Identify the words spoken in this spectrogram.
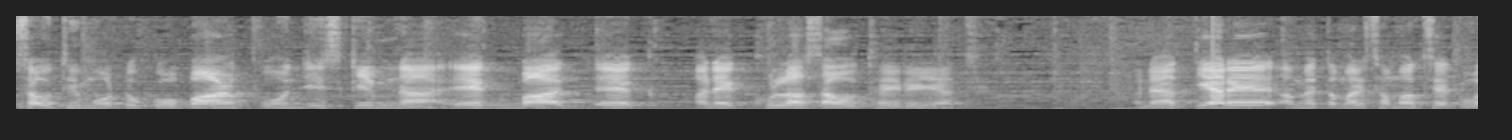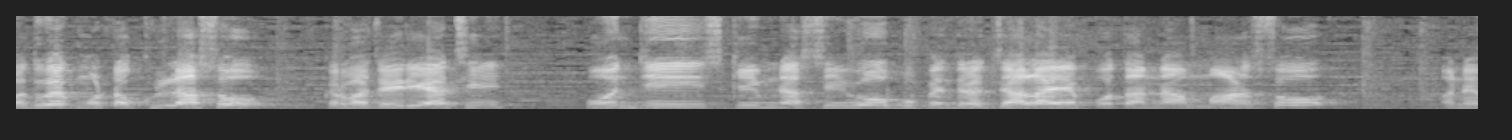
સૌથી મોટું કૌભાંડ પોંજી સ્કીમના એક બાદ એક અનેક ખુલાસાઓ થઈ રહ્યા છે. અને અત્યારે અમે તમારી સમક્ષ એક વધુ એક મોટો ખુલાસો કરવા જઈ રહ્યા છીએ. પોંજી સ્કીમના સીઈઓ ભૂપેન્દ્ર ઝાલાએ પોતાના માણસો અને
